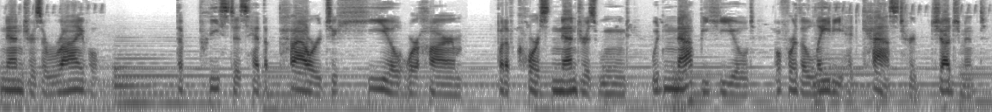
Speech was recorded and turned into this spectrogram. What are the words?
Nendra's arrival. The priestess had the power to heal or harm, but of course Nendra's wound would not be healed before the lady had cast her judgment.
